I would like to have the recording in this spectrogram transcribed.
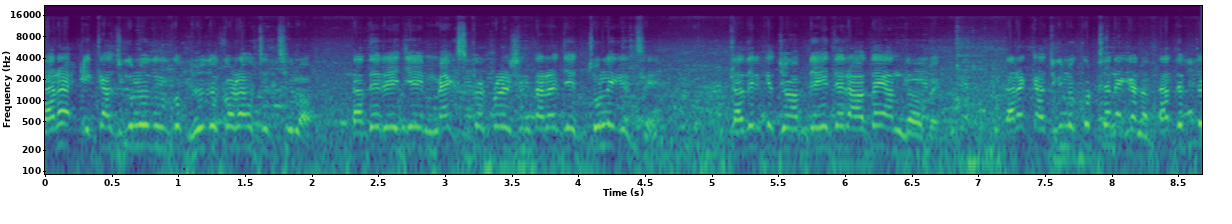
তারা এই কাজগুলো দ্রুত করা উচিত ছিল। তাদের এই যে ম্যাক্স কর্পোরেশন তারা যে চলে গেছে তাদেরকে জবাবদেহিতার আওতায় আনতে হবে। তারা কাজগুলো করছে না কেন? তাদের তো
